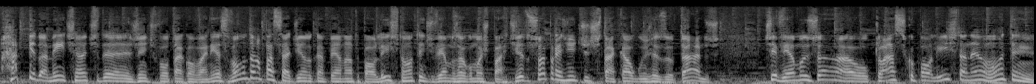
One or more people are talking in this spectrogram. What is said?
rapidamente, antes da gente voltar com a Vanessa, vamos dar uma passadinha no Campeonato Paulista. Ontem tivemos algumas partidas, só para a gente destacar alguns resultados. Tivemos ah, o Clássico Paulista, né? Ontem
